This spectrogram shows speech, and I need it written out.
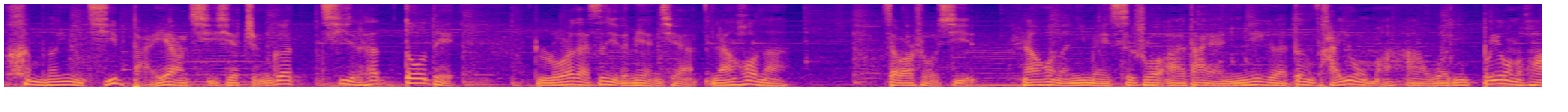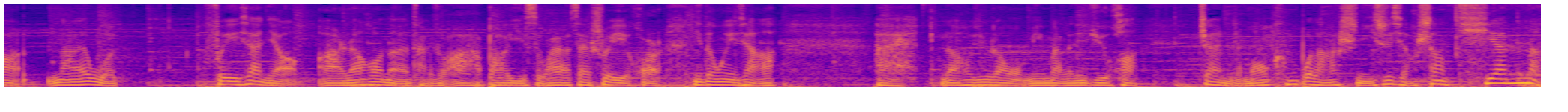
恨不得用几百样器械，整个器械他都得摞在自己的面前，然后呢，再玩手机，然后呢，你每次说，啊，大爷，你这个凳子还用吗？啊，我你不用的话，拿来我飞一下鸟啊，然后呢，他说啊，不好意思，我还要再睡一会儿，你等我一下啊。哎，然后就让我明白了那句话：站着茅坑不拉屎，你是想上天呐？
